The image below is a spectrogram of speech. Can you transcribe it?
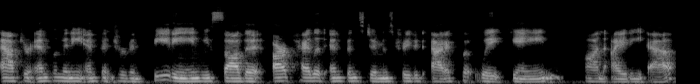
after implementing infant driven feeding, we saw that our pilot infants demonstrated adequate weight gain on IDF.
